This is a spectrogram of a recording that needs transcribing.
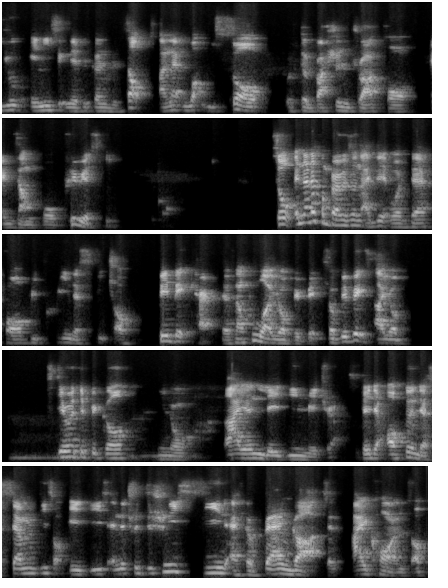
yield any significant results, unlike what we saw with the Russian Dracor example previously. So another comparison I did was therefore between the speech of Bibik characters. Now, who are your Bibiks? So Bibiks are your stereotypical, you know, iron lady matriarchs. Okay, they're often in their 70s or 80s, and they're traditionally seen as the vanguards and icons of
